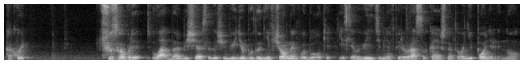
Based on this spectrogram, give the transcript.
Какой... Что за бред? Ладно, обещаю, в следующем видео буду не в черной футболке. Если вы видите меня в первый раз, вы, конечно, этого не поняли, но...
